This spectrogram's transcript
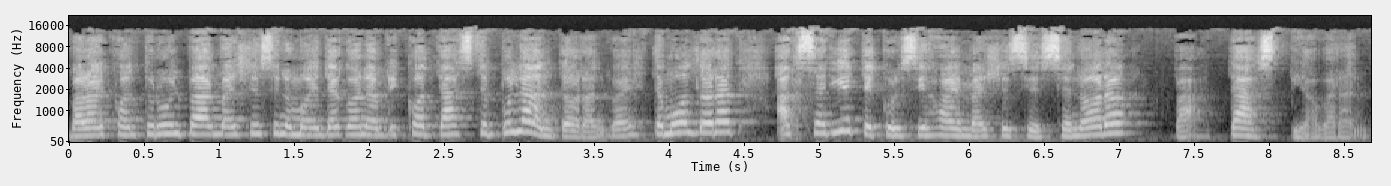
برای کنترل بر مجلس نمایندگان امریکا دست بلند دارند و احتمال دارد اکثریت کرسی های مجلس سنا را به دست بیاورند.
